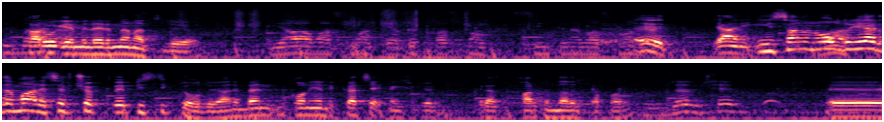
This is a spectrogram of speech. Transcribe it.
Biz Kargo aynen gemilerinden atılıyor. Yağ basmak, yakıt basmak, sintine basmak. Evet. Yani insanın olduğu Var. yerde maalesef çöp ve pislik de oluyor. Yani ben bu konuya dikkat çekmek istiyorum. Biraz farkındalık yapalım. Güzel bir şey. Ee,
